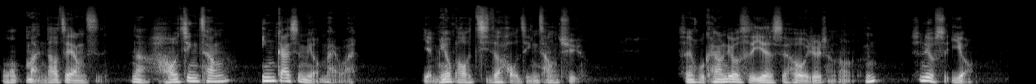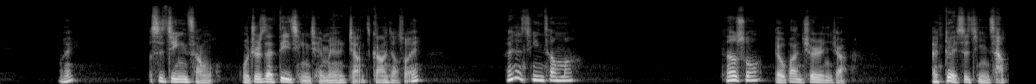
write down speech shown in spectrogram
我满到这样子，那豪金仓应该是没有卖完。也没有把我挤到豪金仓去，所以我看到六十一的时候，我就想到，嗯，是六十一哦，哎，是经济舱，我就在地勤前面讲，刚刚讲说，哎，哎，是经济舱吗？他就说，哎，我帮你确认一下，哎，对，是经济舱。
